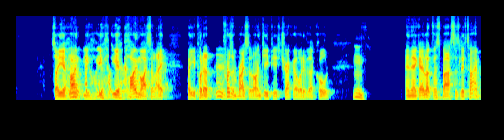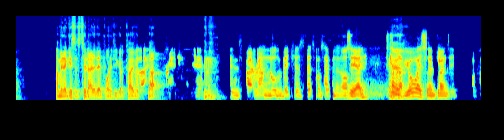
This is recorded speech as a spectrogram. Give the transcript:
So you home you, you you home isolate, but you put a Mm. prison bracelet on, GPS tracker or whatever they're called, Mm. and they go, "Look, this bastard's left home." I mean, I guess it's too late at that point if you got COVID, but Yeah, around the northern beaches. That's what's happening in Aussie, eh? It's coming Yeah. up your way soon, Jonesy.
